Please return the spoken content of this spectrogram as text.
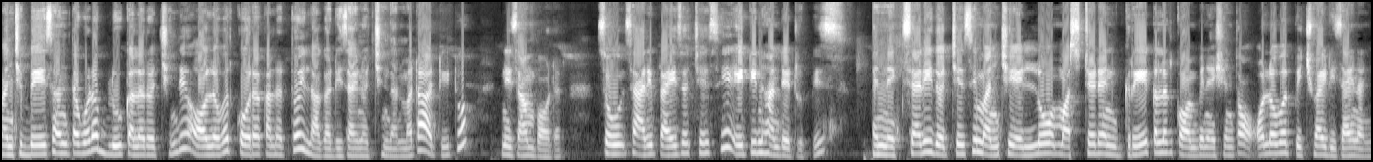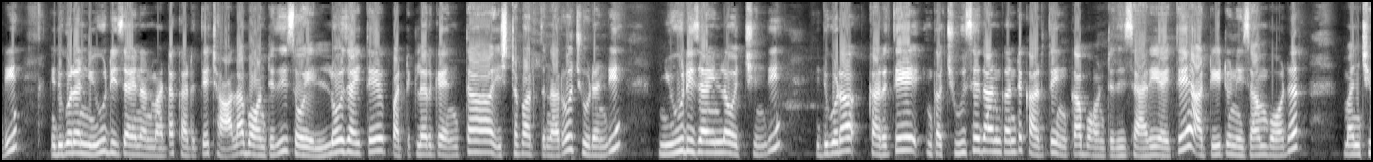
మంచి బేస్ అంతా కూడా బ్లూ కలర్ వచ్చింది. ఆల్ ఓవర్ కోరా కలర్తో ఇలాగా డిజైన్ వచ్చింది అనమాట అటు ఇటు Nizam border so sari price వచ్చేసి eighteen hundred rupees and next sari ఇది వచ్చేసి మంచి yellow mustard and grey colour కాంబినేషన్తో ఆల్ ఓవర్ పిచ్వై డిజైన్ అండి. ఇది కూడా న్యూ డిజైన్ అనమాట కడితే చాలా బాగుంటుంది. సో ఎల్లోస్ అయితే పర్టికులర్గా ఎంత ఇష్టపడుతున్నారో చూడండి. న్యూ డిజైన్లో వచ్చింది. ఇది కూడా కడితే ఇంకా చూసేదానికంటే కడితే ఇంకా బాగుంటుంది. శారీ అయితే అటు ఇటు నిజాం బార్డర్ మంచి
